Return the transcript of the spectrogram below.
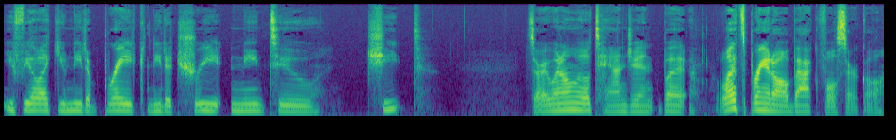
You feel like you need a break, need a treat, need to cheat. Sorry, I went on a little tangent, but let's bring it all back full circle.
